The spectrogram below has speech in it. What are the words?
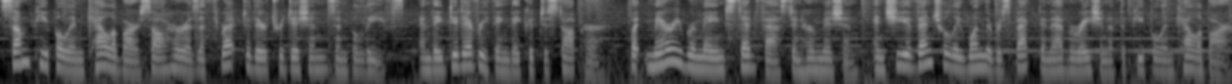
Some people in Calabar saw her as a threat to their traditions and beliefs, and they did everything they could to stop her. But Mary remained steadfast in her mission, and she eventually won the respect and admiration of the people in Calabar.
